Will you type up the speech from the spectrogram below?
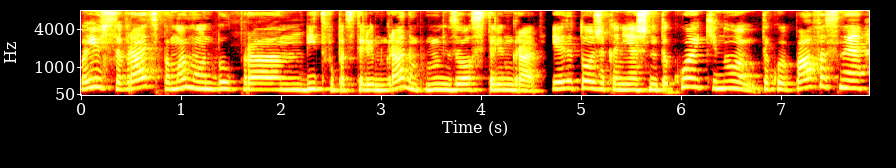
боюсь соврать, по-моему, он был про битву под Сталинградом, по-моему, назывался Сталинград. И это тоже, конечно, такое кино, такое пафосное,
